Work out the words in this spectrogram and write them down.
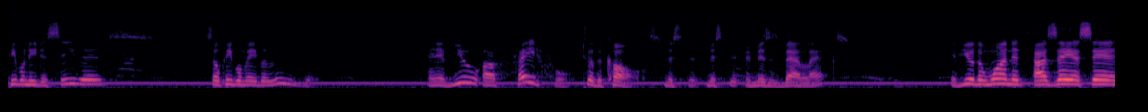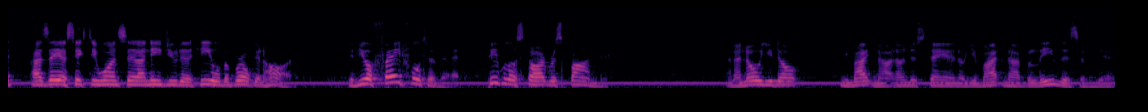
People need to see this so people may believe this. And if you are faithful to the cause, Mr. Mr. and Mrs. Battleaxe, if you're the one that Isaiah said, Isaiah 61 said, I need you to heal the brokenhearted. If you're faithful to that, people will start responding. And I know you don't, you might not understand or you might not believe this of yet,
